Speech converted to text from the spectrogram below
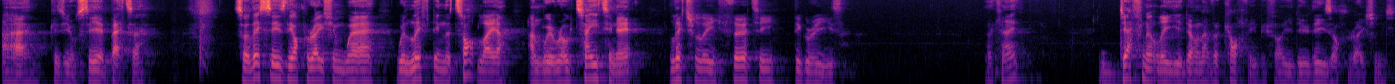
because um, you'll see it better. So this is the operation where we're lifting the top layer and we're rotating it literally 30 degrees. Okay? Definitely you don't have a coffee before you do these operations.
